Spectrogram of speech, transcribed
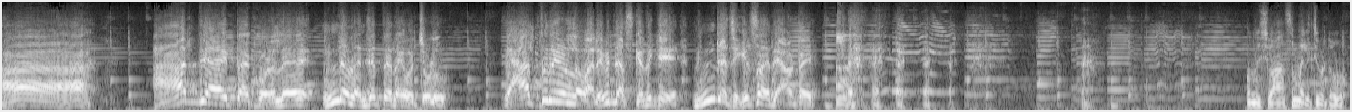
ആ ആ. കുഴൽ നിന്റെ നെഞ്ചത്ത് തന്നെ വെച്ചോളൂ. രാത്രിയുള്ള വലവിന്റെ അസ്കതിക്ക് നിന്റെ ചികിത്സ തന്നെ ആവട്ടെ. ഒന്ന് ശ്വാസം വലിച്ചു വിട്ടോളൂ.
